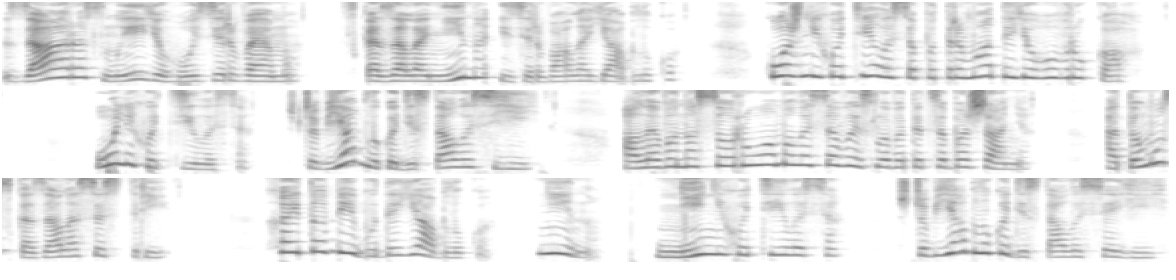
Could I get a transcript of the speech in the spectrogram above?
Зараз ми його зірвемо, сказала Ніна і зірвала яблуко. Кожній хотілося потримати його в руках. Олі хотілося, щоб яблуко дісталось їй, але вона соромилася висловити це бажання а тому сказала сестрі. Хай тобі буде яблуко, Ніно. Ніні хотілося, щоб яблуко дісталося їй.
